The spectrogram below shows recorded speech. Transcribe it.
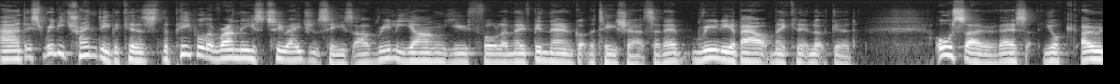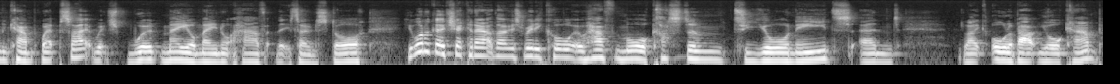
And it's really trendy because the people that run these two agencies are really young, youthful, and they've been there and got the t shirt. So they're really about making it look good. Also, there's your own camp website, which would may or may not have its own store. You want to go check it out though; it's really cool. It will have more custom to your needs and like all about your camp.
